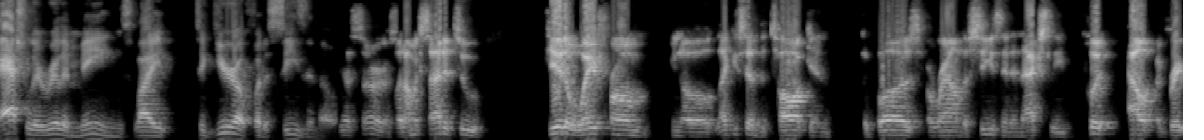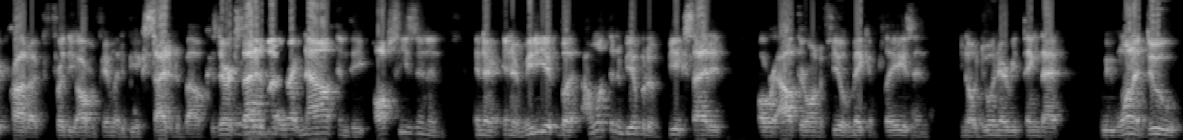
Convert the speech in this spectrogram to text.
actually really means, like to gear up for the season, though. Yes, sir. But I'm excited to get away from you know, like you said, the talk and the buzz around the season and actually put out a great product for the Auburn family to be excited about because they're excited about it right now in the off season and in their intermediate. But I want them to be able to be excited while we're out there on the field making plays and you know doing everything that we want to do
